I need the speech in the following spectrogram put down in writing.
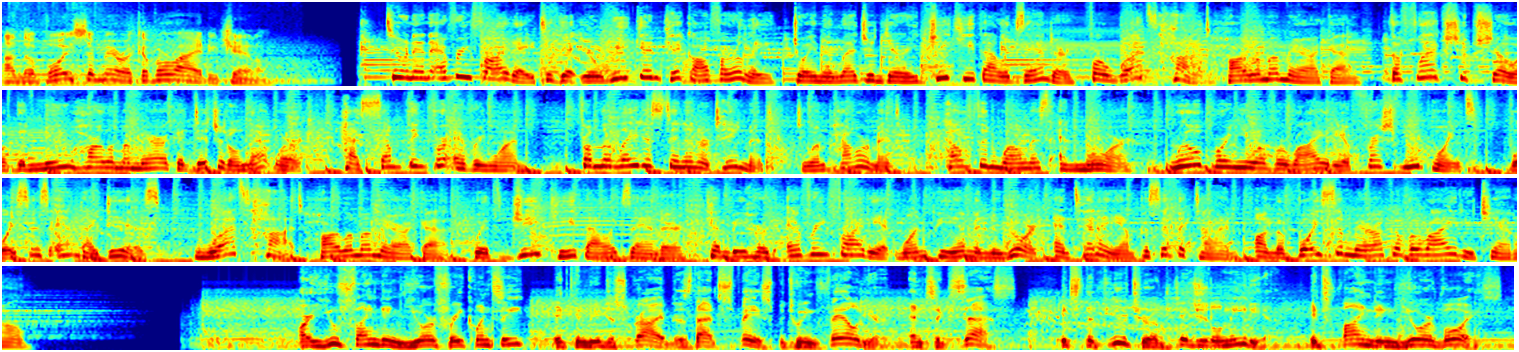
on the Voice America Variety Channel. Tune in every Friday to get your weekend kickoff early. Join the legendary G. Keith Alexander for What's Hot Harlem America. The flagship show of the new Harlem America Digital Network has something for everyone. From the latest in entertainment to empowerment, health and wellness, and more, we'll bring you a variety of fresh viewpoints, voices, and ideas. What's Hot Harlem America with G. Keith Alexander can be heard every Friday at 1 p.m. in New York and 10 a.m. Pacific Time on the Voice America Variety Channel. Are you finding your frequency? It can be described as that space between failure and success. It's the future of digital media. It's finding your voice.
